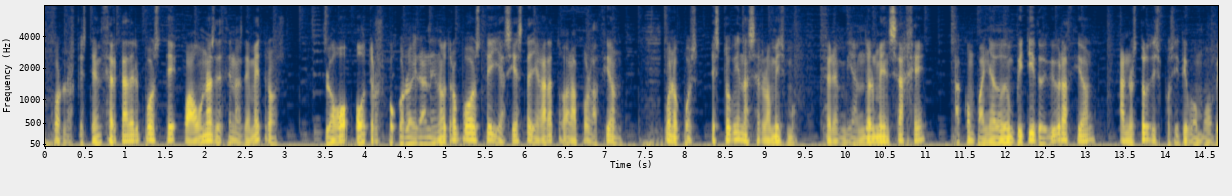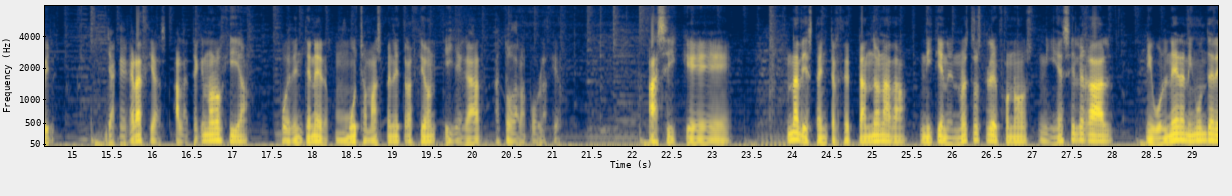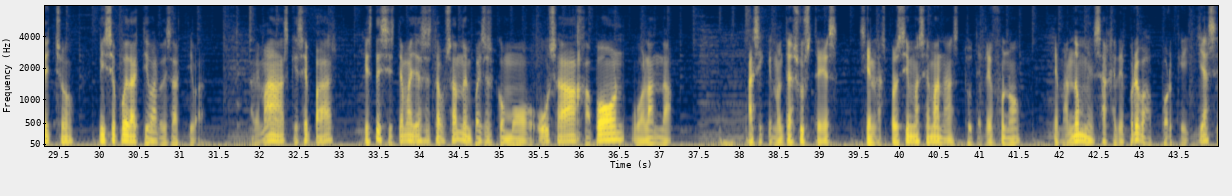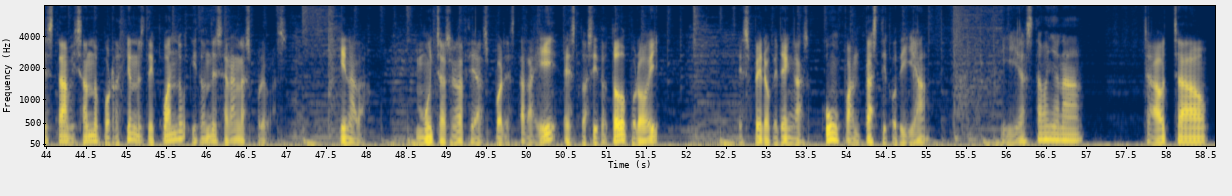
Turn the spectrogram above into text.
Por los que estén cerca del poste o a unas decenas de metros. Luego otros pocos lo irán en otro poste y así hasta llegar a toda la población. Bueno, pues esto viene a ser lo mismo, pero enviando el mensaje acompañado de un pitido y vibración a nuestro dispositivo móvil, ya que gracias a la tecnología pueden tener mucha más penetración y llegar a toda la población. Así que nadie está interceptando nada, ni tiene nuestros teléfonos, ni es ilegal, ni vulnera ningún derecho, ni se puede activar o desactivar. Además, que sepas que este sistema ya se está usando en países como USA, Japón u Holanda, Así que no te asustes si en las próximas semanas tu teléfono te manda un mensaje de prueba, porque ya se está avisando por regiones de cuándo y dónde se harán las pruebas. Y nada, muchas gracias por estar ahí, esto ha sido todo por hoy. Espero que tengas un fantástico día y hasta mañana. Chao, chao.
